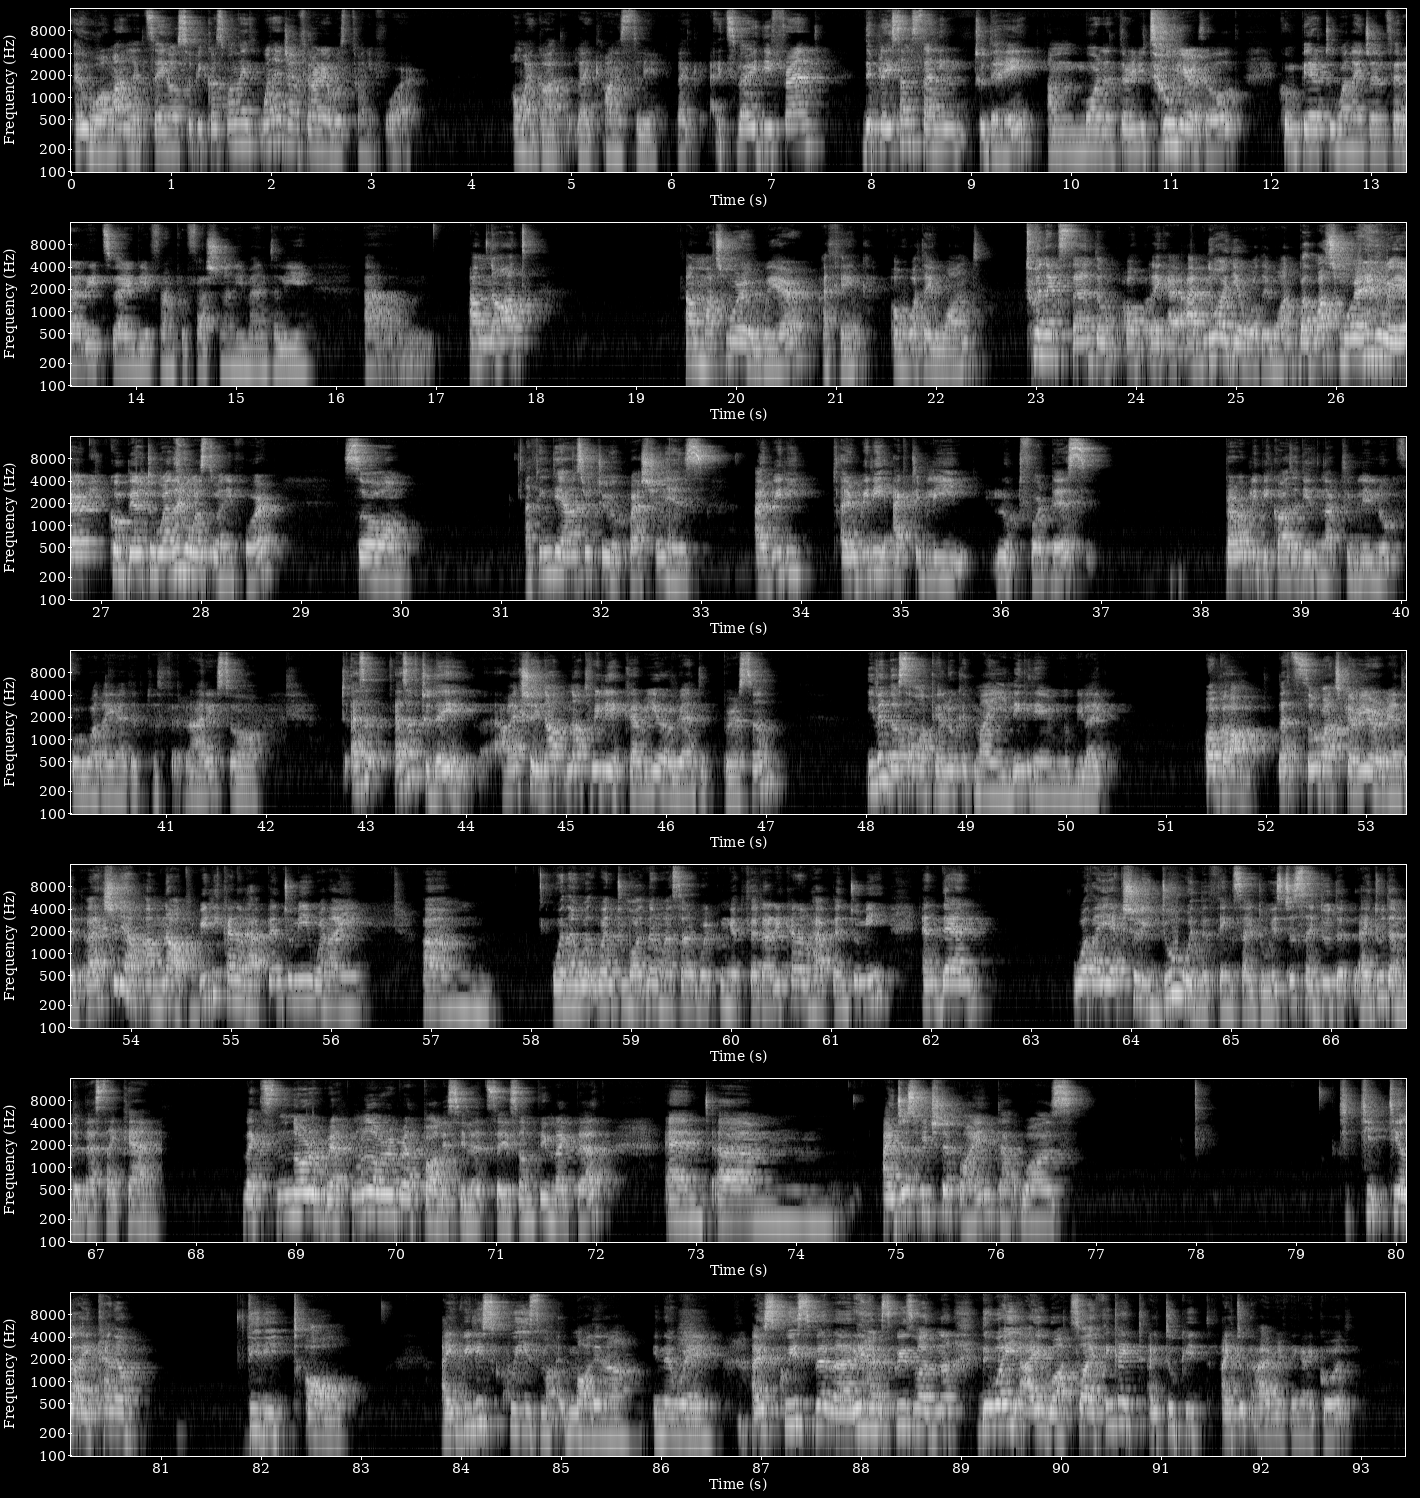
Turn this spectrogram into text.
a woman, let's say also because when I when I joined Ferrari I was 24. Oh my god, like honestly, like it's very different the place I'm standing today, I'm more than 32 years old compared to when I joined Ferrari. It's very different professionally, mentally. Um, I'm not, I'm much more aware, I think, of what I want to an extent of, of like, I, I have no idea what I want, but much more aware compared to when I was 24. So I think the answer to your question is I really, I really actively looked for this probably because I didn't actively look for what I added to Ferrari. So as of, as of today, I'm actually not not really a career oriented person. Even though someone can look at my LinkedIn and will be like, "Oh God, that's so much career oriented." Actually, I'm, I'm not. really kind of happened to me when I um, when I went to Modena when I started working at Ferrari. Kind of happened to me, and then what I actually do with the things I do is just I do the I do them the best I can like no regret, no regret policy, let's say something like that. And um, I just reached a point that was till I kind of did it all. I really squeezed my Modena in a way. I squeezed Ferrari, I squeezed Modena the way I want. So I think I, I took it, I took everything I could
